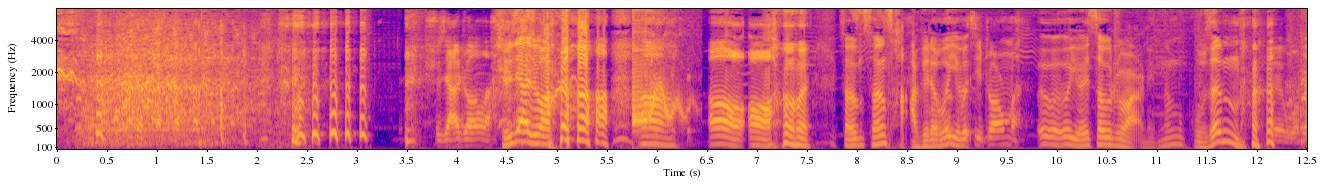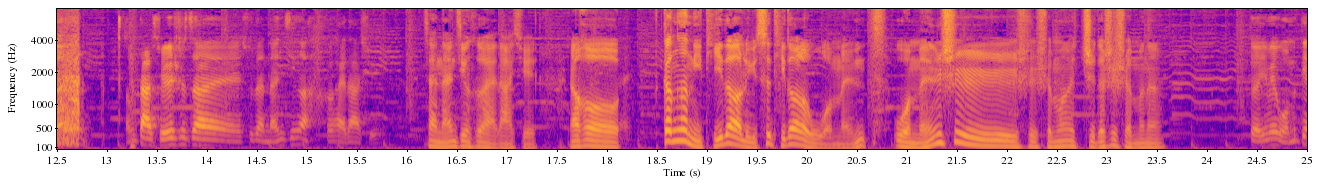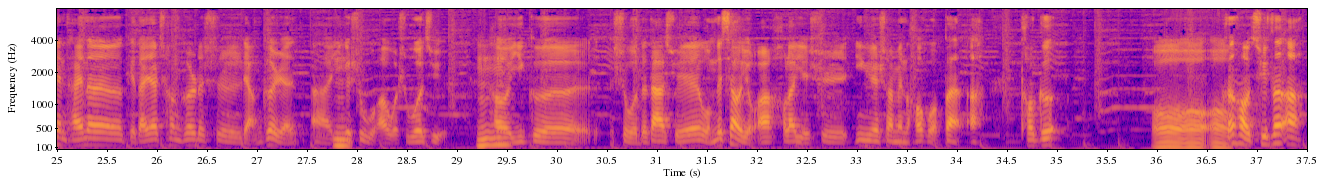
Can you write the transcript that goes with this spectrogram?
石家庄了。石家庄 啊？哦哦，整整岔劈了，我以为国际庄嘛，我我我以为周庄呢，那不古镇嘛？对我们我们大学是在是在南京啊，河海大学。在南京河海大学。然后刚刚你提到屡次提到了我们，我们是是什么？指的是什么呢？对，因为我们电台呢，给大家唱歌的是两个人啊，一个是我，我是蜗苣，嗯还有一个是我的大学我们的校友啊，后来也是音乐上面的好伙伴啊，涛哥，哦哦哦，很好区分啊。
